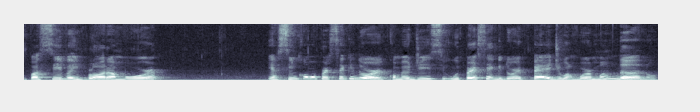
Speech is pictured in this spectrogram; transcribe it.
O passivo implora amor, e assim como o perseguidor, como eu disse, o perseguidor pede o amor mandando.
